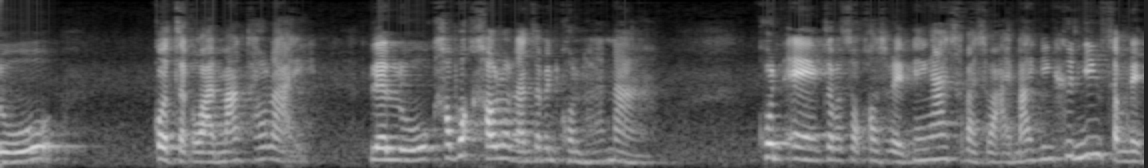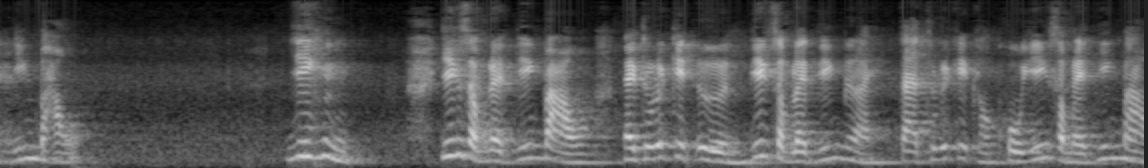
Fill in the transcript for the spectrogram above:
รู้กฎจักรวาลมากเท่าไหร่ เรียนรู้เขาพวกเขาเหล่านั้นจะเป็นคนพัฒนา คุณเองจะประสบความสำเร็จง่ายๆสบายๆมากยิ่งขึ้นยิ่งสำเร็จยิ่งเบา ยิ่งยิ่งสำเร็จยิ่งเบา ในธุรกิจอื่น ยิ่งสำเร็จยิ่งเหนื่อย แต่ธุรกิจของครูยิ่งสำเร็จยิ่งเบา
